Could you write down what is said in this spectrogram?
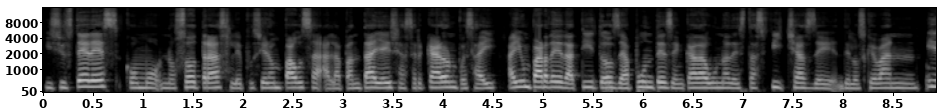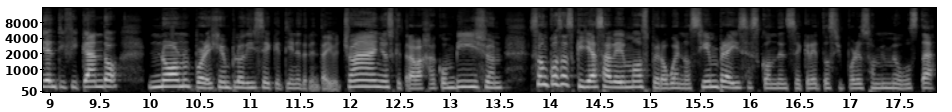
y si ustedes, como nosotras, le pusieron pausa a la pantalla y se acercaron, pues ahí hay un par de datitos, de apuntes en cada una de estas fichas de, los que van identificando. Norm, por ejemplo, dice que tiene 38 años, que trabaja con Vision. Son cosas que ya sabemos, pero bueno, siempre ahí se esconden secretos y por eso a mí me gusta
